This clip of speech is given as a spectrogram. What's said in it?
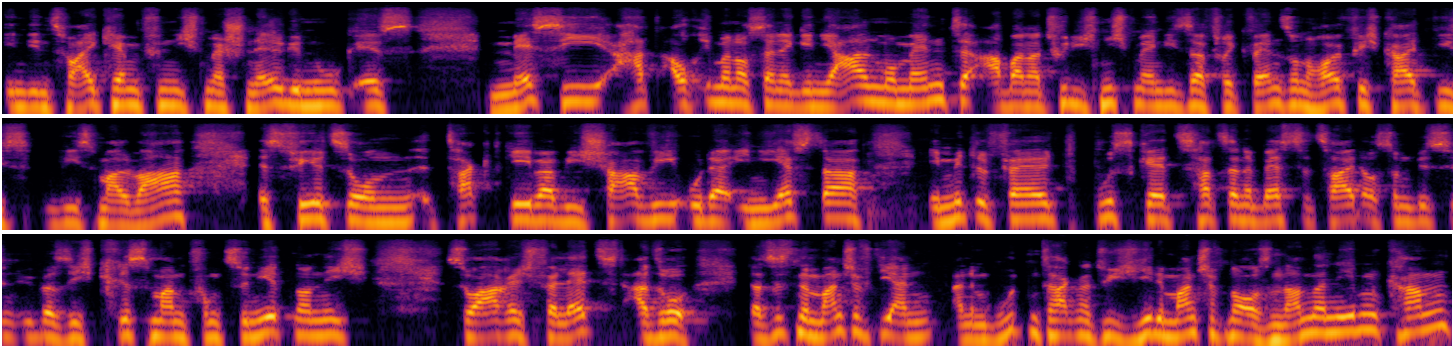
in den Zweikämpfen nicht mehr schnell genug ist. Messi hat auch immer noch seine genialen Momente, aber natürlich nicht mehr in dieser Frequenz und Häufigkeit, wie es mal war. Es fehlt so ein Taktgeber wie Xavi oder Iniesta im Mittelfeld. Busquets hat seine beste Zeit auch so ein bisschen über sich. Chrismann funktioniert funktioniert noch nicht, Soares verletzt. Also das ist eine Mannschaft, die an, an einem guten Tag natürlich jede Mannschaft noch auseinandernehmen kann.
